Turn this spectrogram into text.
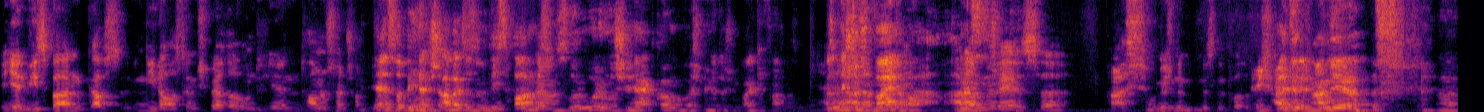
Hier in Wiesbaden gab es nie eine Ausgangssperre und hier in Taunusstein schon. Ja, das war behindert. Ich arbeite so in Wiesbaden, das Ja. ist 0 Uhr, da muss ich hierher kommen, aber ich bin ja durch den Wald gefahren. Also nicht durch den Wald, aber. Ja, Adam, der ist äh, Ah, ist schon. Mission, Mission Impossible. Ich halte dich an hier. Ah,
